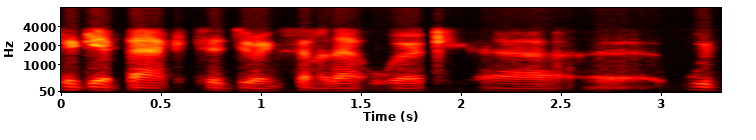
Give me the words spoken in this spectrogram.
to get back to doing some of that work uh, would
